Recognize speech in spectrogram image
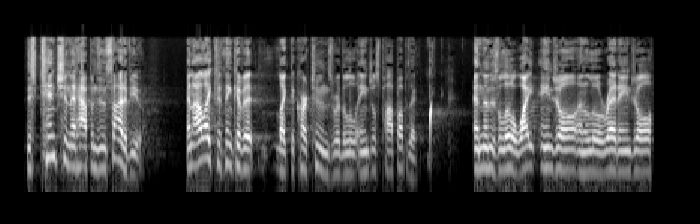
this tension that happens inside of you. And I like to think of it like the cartoons where the little angels pop up. Like, and then there's a little white angel and a little red angel.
